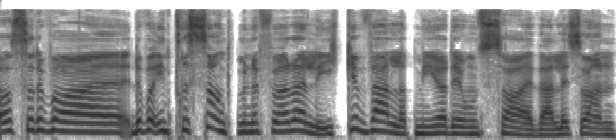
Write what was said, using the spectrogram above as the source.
Altså, det, var, det var interessant, men jeg føler likevel at mye av det hun sa er veldig sånn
